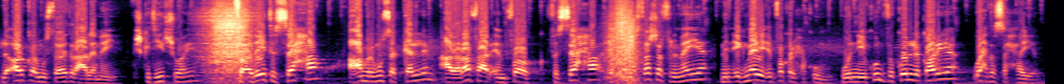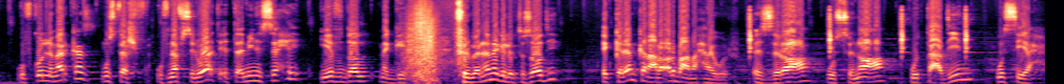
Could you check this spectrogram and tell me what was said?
لأرقى المستويات العالمية. مش كتير شوية. في قضية الصحة عمرو موسى اتكلم على رفع الإنفاق في الصحة ل 15% من إجمالي الإنفاق الحكومي وإن يكون في كل قرية وحدة صحية وفي كل مركز مستشفى وفي نفس الوقت التأمين الصحي يفضل مجاني. في البرنامج الاقتصادي الكلام كان على أربع محاور الزراعة والصناعة والتعدين والسياحة.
